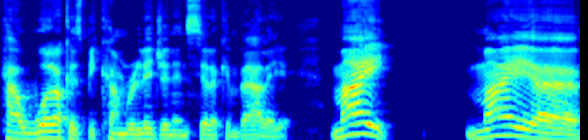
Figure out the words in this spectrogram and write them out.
how work has become religion in Silicon Valley. My my uh,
